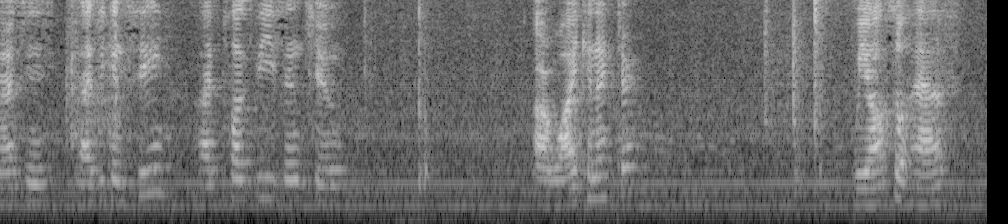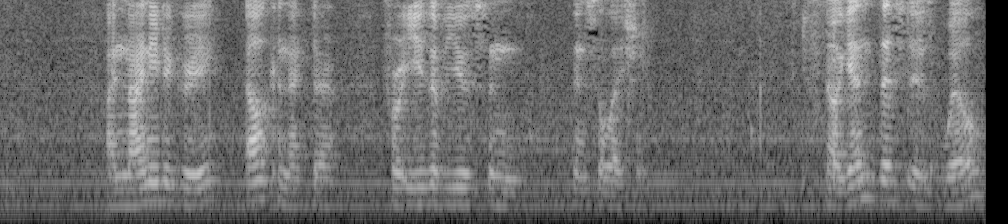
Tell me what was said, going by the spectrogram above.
As you, as you can see, I plug these into our Y connector. We also have a 90 degree L connector for ease of use and installation. Now again, this is Will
